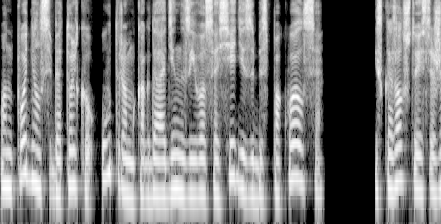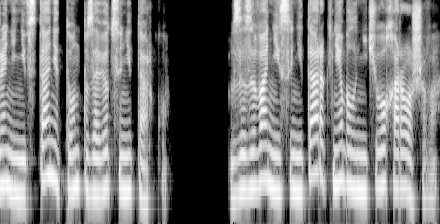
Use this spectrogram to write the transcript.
Он поднял себя только утром, когда один из его соседей забеспокоился и сказал, что если Женя не встанет, то он позовет санитарку. В зазывании санитарок не было ничего хорошего,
